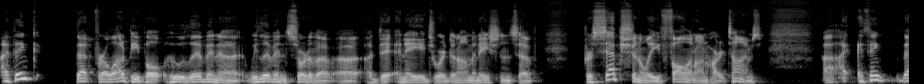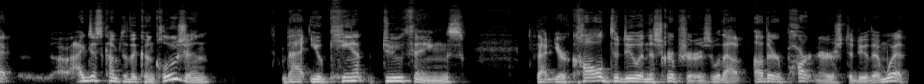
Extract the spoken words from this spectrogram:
I think that for a lot of people who live in a we live in sort of a, a, a an age where denominations have perceptionally fallen on hard times. Uh, I, I think that I just come to the conclusion that you can't do things that you're called to do in the scriptures without other partners to do them with.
